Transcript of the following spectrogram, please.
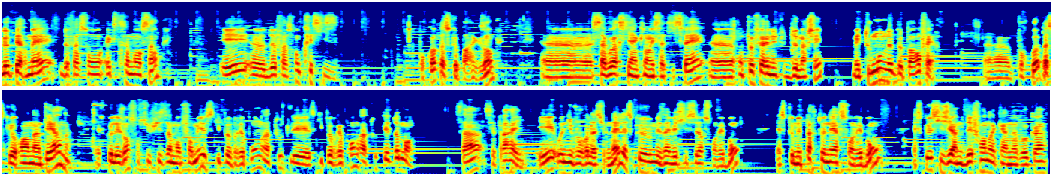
le permet de façon extrêmement simple et euh, de façon précise. Pourquoi? Parce que par exemple, savoir si un client est satisfait, on peut faire une étude de marché, mais tout le monde ne peut pas en faire. pourquoi? Parce qu'en interne, est-ce que les gens sont suffisamment formés Est-ce qu'ils peuvent répondre à toutes les, est-ce qu'ils peuvent répondre à toutes les demandes? Ça, c'est pareil. Et au niveau relationnel, est-ce que mes investisseurs sont les bons? Est-ce que mes partenaires sont les bons? Est-ce que si j'ai à me défendre avec un avocat,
